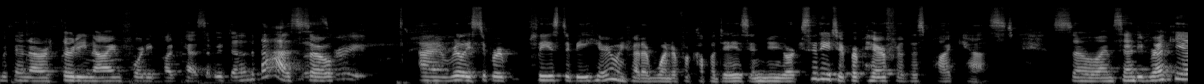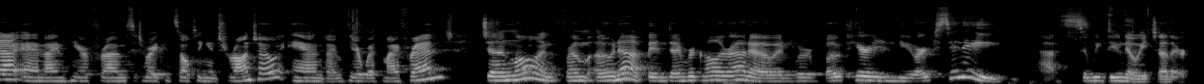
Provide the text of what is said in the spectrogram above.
within our 39 40 podcasts that we've done in the past. That's so great. I'm really super pleased to be here. We've had a wonderful couple of days in New York City to prepare for this podcast. So I'm Sandi Verrecchia, and I'm here from Satori Consulting in Toronto, and I'm here with my friend Jen Long from Own Up in Denver, Colorado, and we're both here in New York City. Yes, so we do know each other.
